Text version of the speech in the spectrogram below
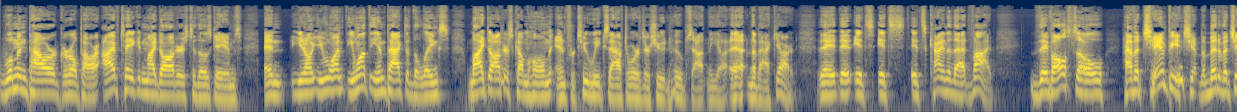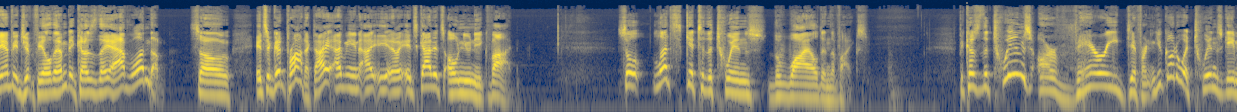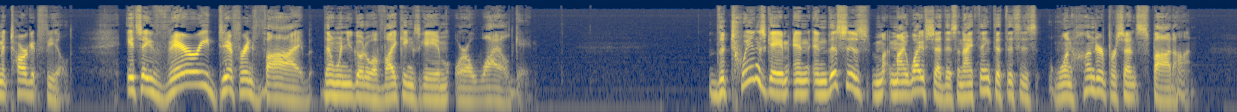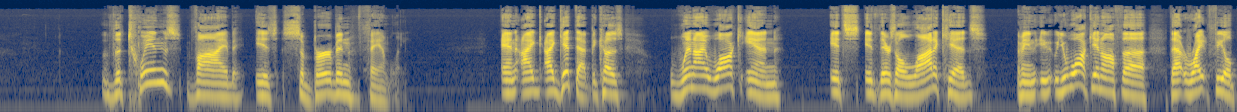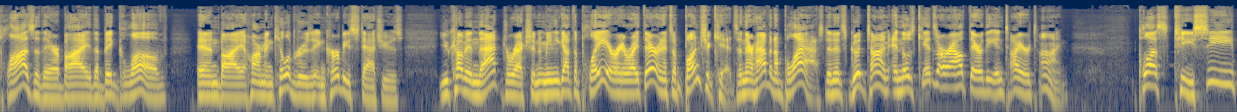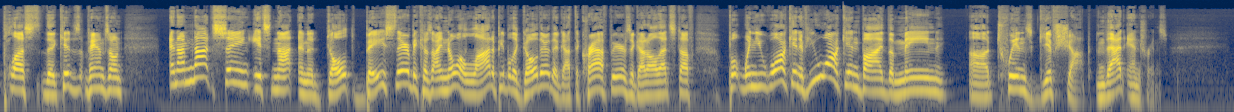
woman power, girl power. I've taken my daughters to those games, and you know, you want you want the impact of the Lynx. My daughters come home, and for two weeks afterwards, they're shooting hoops out in the uh, in the backyard. They, they, it's it's it's kind of that vibe. They've also have a championship, a bit of a championship feel them because they have won them. So it's a good product. I, I mean, I you know, it's got its own unique vibe. So let's get to the Twins, the Wild, and the Vikes because the Twins are very different. You go to a Twins game at Target Field, it's a very different vibe than when you go to a Vikings game or a Wild game. The Twins game, and, and this is, my, my wife said this, and I think that this is 100% spot on. The Twins vibe is suburban family. And I, I get that because when I walk in it's it, there's a lot of kids. I mean, you, walk in off the that right field plaza there by the Big Glove and by Harmon Killebrew and Kirby's statues. You come in that direction. I mean, you got the play area right there, and it's a bunch of kids, and they're having a blast, and it's good time. And those kids are out there the entire time. Plus TC, plus the kids fan zone. And I'm not saying it's not an adult base there because I know a lot of people that go there, they've got the craft beers, they've got all that stuff. But when you walk in, if you walk in by the main uh, Twins gift shop that entrance,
